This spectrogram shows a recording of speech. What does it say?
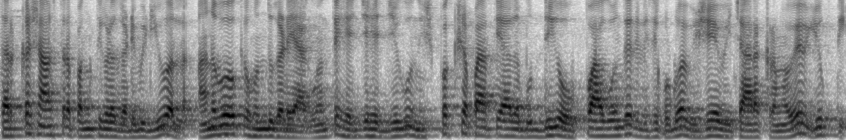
ತರ್ಕಶಾಸ್ತ್ರ ಪಂಕ್ತಿಗಳ ಗಡಿಬಿಡಿಯೂ ಅಲ್ಲ. ಅನುಭವಕ್ಕೆ ಹೊಂದುಗಡೆಯಾಗುವಂತೆ ಹೆಜ್ಜೆ ಹೆಜ್ಜೆಗೂ ನಿಷ್ಪಕ್ಷಪಾತಿಯಾದ ಬುದ್ಧಿಗೆ ಒಪ್ಪಾಗುವಂತೆ ತಿಳಿಸಿಕೊಡುವ ವಿಷಯ ವಿಚಾರ ಕ್ರಮವೇ ಯುಕ್ತಿ.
